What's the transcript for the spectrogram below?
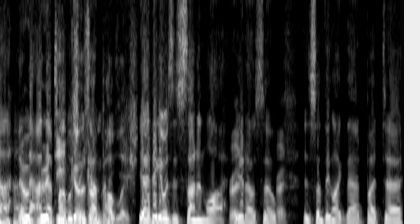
No on good that deed publishing goes company. unpublished. Yeah, I think it was his son-in-law. You know, so Right. something like that. But uh,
